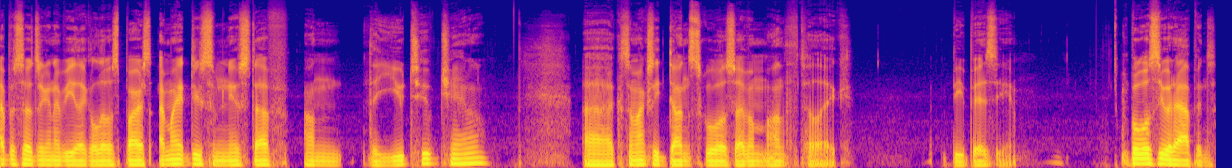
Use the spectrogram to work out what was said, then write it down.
episodes are gonna be like a little sparse. I might do some new stuff on the YouTube channel because I'm actually done school, so I have a month to like be busy. But we'll see what happens.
